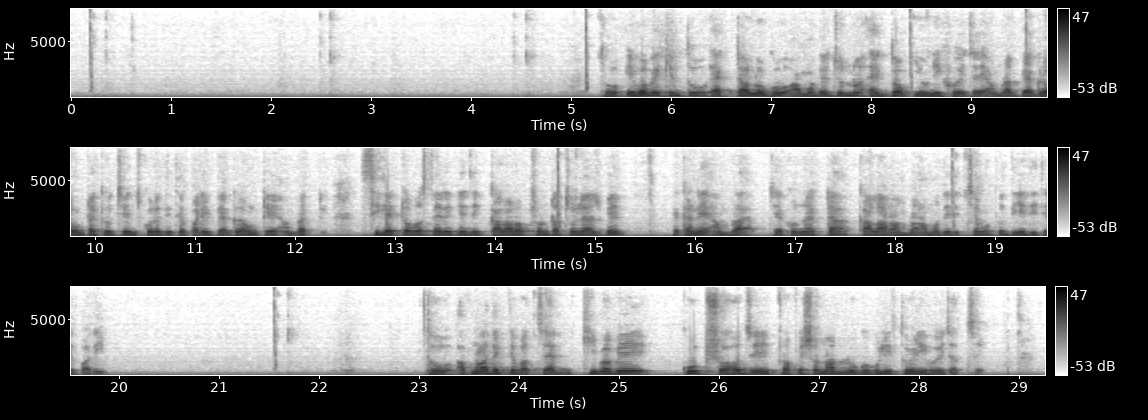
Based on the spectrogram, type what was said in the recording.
তো এভাবে কিন্তু একটা লোগো আমাদের জন্য একদম ইউনিক হয়ে যায়। আমরা ব্যাকগ্রাউন্ডটাকেও চেঞ্জ করে দিতে পারি। ব্যাকগ্রাউন্ডে আমরা সিলেক্ট অবস্থায় রেখে যে কালার অপশনটা চলে আসবে, এখানে আমরা যে কোনো একটা কালার আমরা আমাদের ইচ্ছা মতো দিয়ে দিতে পারি। তো আপনারা দেখতে পাচ্ছেন কীভাবে খুব সহজেই প্রফেশনাল লোগোগুলি তৈরি হয়ে যাচ্ছে।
